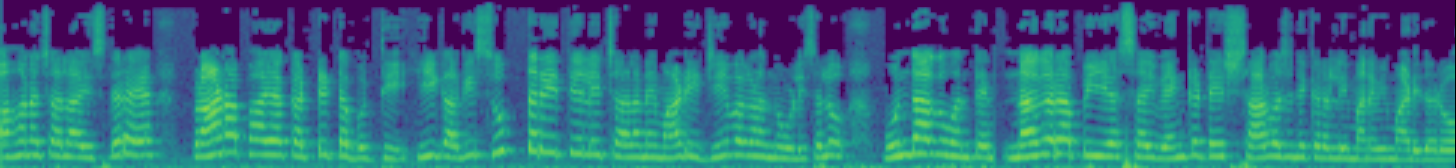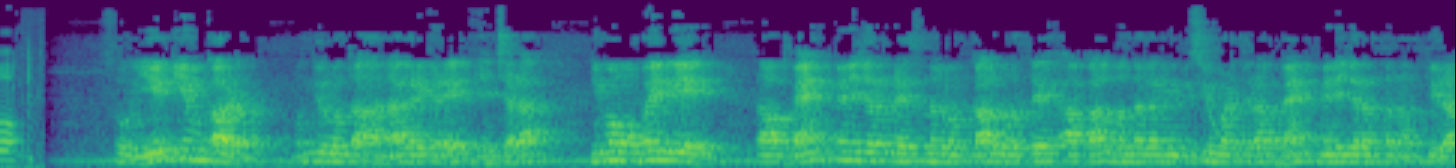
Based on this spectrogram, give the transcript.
ವಾಹನ ಚಲಾಯಿಸಿದರೆ ಪ್ರಾಣಾಪಾಯ ಕಟ್ಟಿಟ್ಟ ಬುತ್ತಿ ಹೀಗಾಗಿ ಸೂಕ್ತ ರೀತಿಯಲ್ಲಿ ಚಾಲನೆ ಮಾಡಿ ಜೀವಗಳನ್ನು ಉಳಿಸಲು ಮುಂದಾಗುವಂತೆ ನಗರ ಪಿಎಸ್ಐ ವೆಂಕಟೇಶ್ ಸಾರ್ವಜನಿಕರಲ್ಲಿ ಮನವಿ ಮಾಡಿದರು. ಸೊ ಎಟಿಎಂ ಕಾರ್ಡ್ ಹೊಂದಿರುವಂತಹ ನಾಗರಿಕರೇ, ಎಚ್ಚರ. ನಿಮ್ಮ ಮೊಬೈಲ್ಗೆ ಬ್ಯಾಂಕ್ ಮ್ಯಾನೇಜರ್ ಹೆಸರಿನಲ್ಲಿ ಒಂದು ಕಾಲ್ ಬರುತ್ತೆ. ಆ ಕಾಲ್ ಬಂದಾಗ ನೀವು ರಿಸೀವ್ ಮಾಡ್ತೀರಾ? ಬ್ಯಾಂಕ್ ಮ್ಯಾನೇಜರ್ ಅಂತ ನಂಬ್ತೀರಾ?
